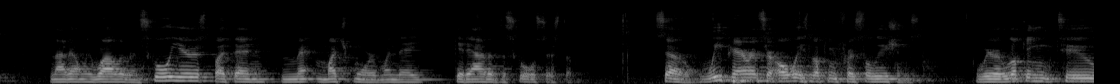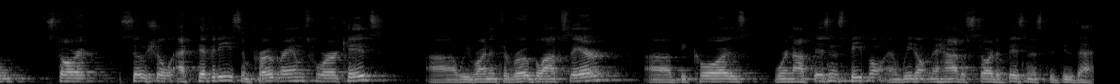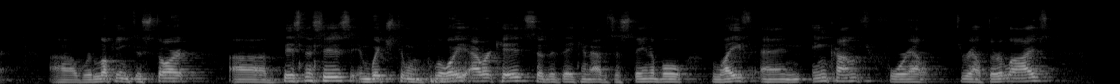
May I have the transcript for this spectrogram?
not only while they're in school years, but then much more when they get out of the school system. So we parents are always looking for solutions. We're looking to start social activities and programs for our kids. Uh, we run into roadblocks there uh, because we're not business people and we don't know how to start a business to do that. Uh, we're looking to start uh, businesses in which to employ our kids so that they can have a sustainable life and income throughout, throughout their lives.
